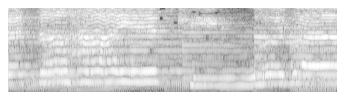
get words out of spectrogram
That the highest king would welcome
